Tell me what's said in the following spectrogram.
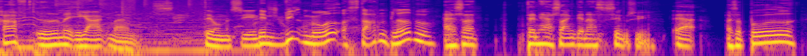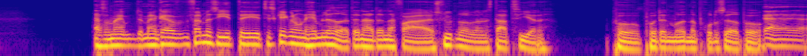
kraftedme i gang, mand. Det må man sige. Det er en vild måde at starte en blad på. Altså, den her sang, den er så sindssyg. Ja, Altså både... Altså man, man kan jo fandme sige, at det, det skal ikke være nogen hemmeligheder. Den her, den er fra slutnullerne, start 10'erne. På, på den måde, den er produceret på. ja, ja. ja.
